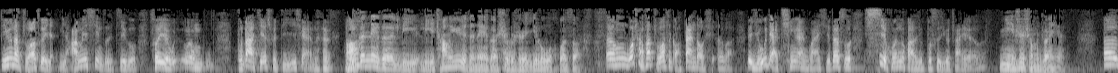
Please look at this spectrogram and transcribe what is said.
因为那主要是个衙衙门性质的机构，所以嗯不大接触第一线的。你跟那个李李昌钰的那个是不是一路货色？嗯，我想他主要是搞弹道学的吧，有点亲缘关系，但是细分的话就不是一个专业了。你是什么专业？呃，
